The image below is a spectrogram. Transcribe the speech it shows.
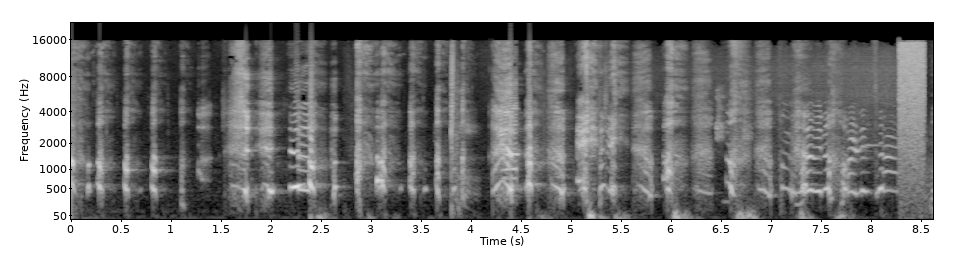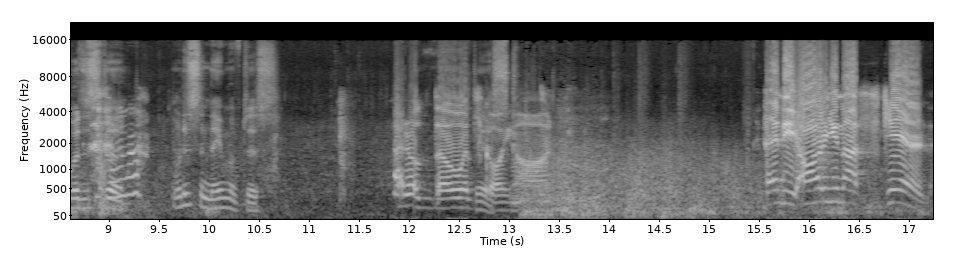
I'm What is the what is the name of this? I don't know what's Yes. going on. Andy, are you not scared?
